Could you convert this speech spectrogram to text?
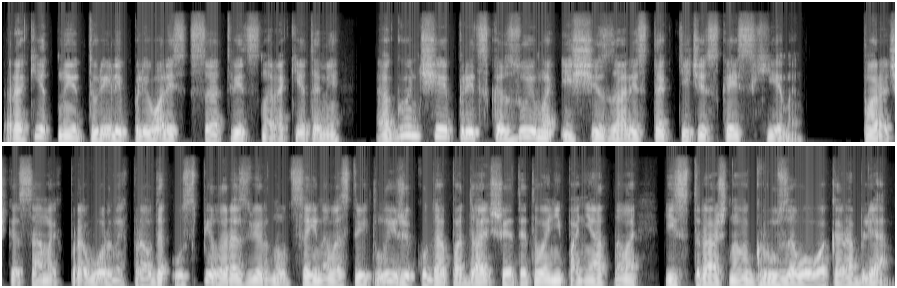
Ракетные турели плевались соответственно ракетами – а гончие предсказуемо исчезали с тактической схемы. Парочка самых проворных, правда, успела развернуться и навострить лыжи куда подальше от этого непонятного и страшного грузового корабля,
